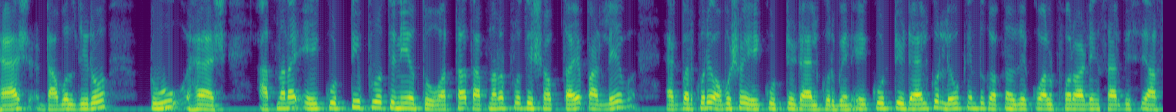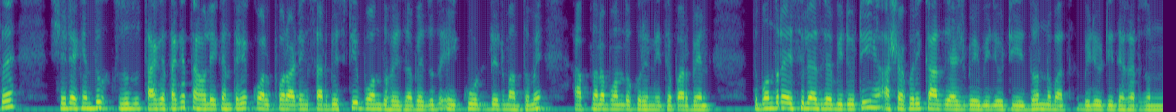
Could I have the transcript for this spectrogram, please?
hash double zero two hash. আপনারা এই কোডটি প্রতিনিয়ত, অর্থাৎ আপনারা প্রতি সপ্তাহে পারলে একবার করে অবশ্যই এই কোডটি ডায়াল করবেন। এই কোডটি ডায়াল করলেও কিন্তু আপনার যে কল ফরওয়ার্ডিং সার্ভিস আছে, সেটা কিন্তু যদি থাকে থাকে তাহলে এখান থেকে কল ফরওয়ার্ডিং সার্ভিসটি বন্ধ হয়ে যাবে, যদি এই কোডের মাধ্যমে আপনারা বন্ধ করে নিতে পারবেন। তো বন্ধুরা, এই ছিল আজকের ভিডিওটি। আশা করি কাজে আসবে এই ভিডিওটি। ধন্যবাদ ভিডিওটি দেখার জন্য।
